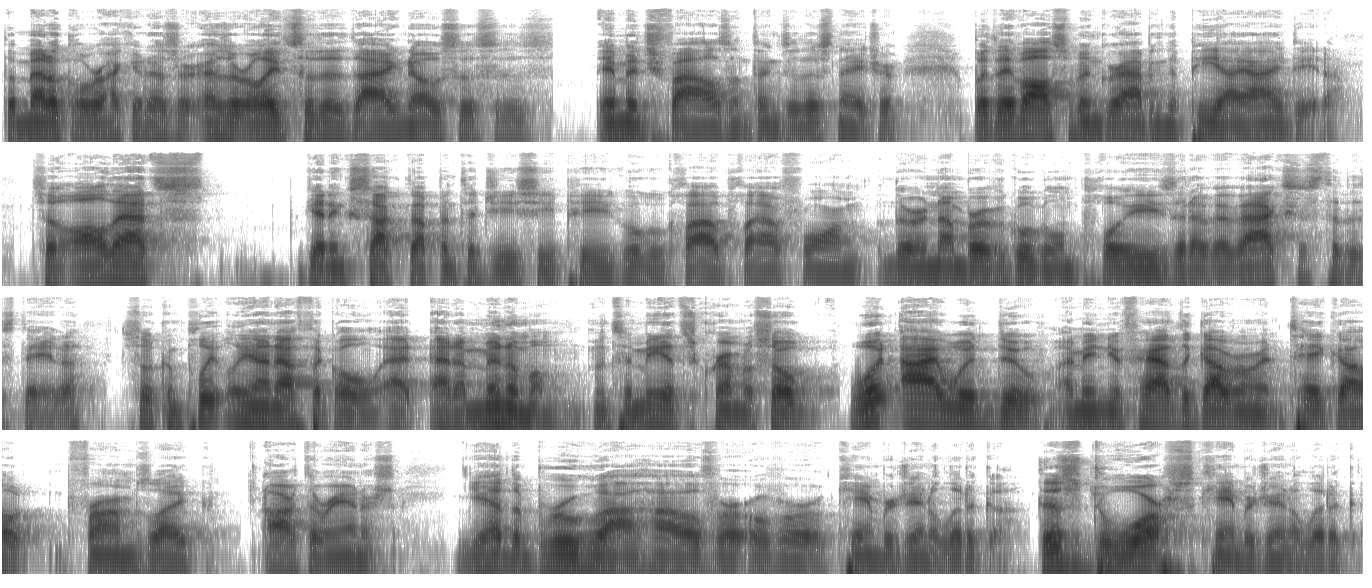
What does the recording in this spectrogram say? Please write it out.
the medical record as, as it relates to the diagnosis, image files, and things of this nature, but they've also been grabbing the PII data. So all that's getting sucked up into GCP, Google Cloud Platform. There are a number of Google employees that have, have access to this data. So completely unethical at, at a minimum. And to me, it's criminal. So what I would do, I mean, you've had the government take out firms like Arthur Andersen. You had the brouhaha over, over Cambridge Analytica. This dwarfs Cambridge Analytica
